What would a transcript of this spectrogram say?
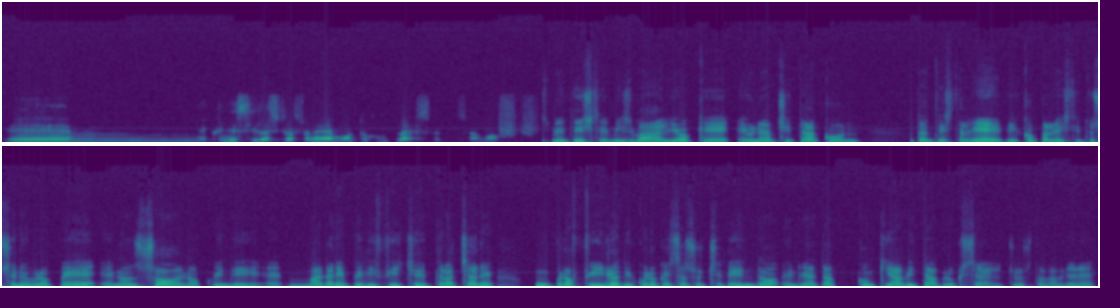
ehm, e, quindi sì, la situazione è molto complessa. Diciamo. Smentisci se mi sbaglio che è una città con tanti stranieri, dico per le istituzioni europee e non solo, quindi è magari è più difficile tracciare un profilo di quello che sta succedendo in realtà con chi abita a Bruxelles, giusto Gabriele?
